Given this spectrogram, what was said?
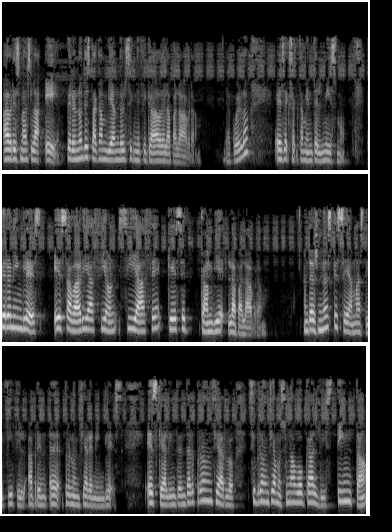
abres más la E, pero no te está cambiando el significado de la palabra. ¿De acuerdo? Es exactamente el mismo. Pero en inglés, esa variación sí hace que se cambie la palabra. Entonces, no es que sea más difícil eh, pronunciar en inglés, es que al intentar pronunciarlo, si pronunciamos una vocal distinta,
